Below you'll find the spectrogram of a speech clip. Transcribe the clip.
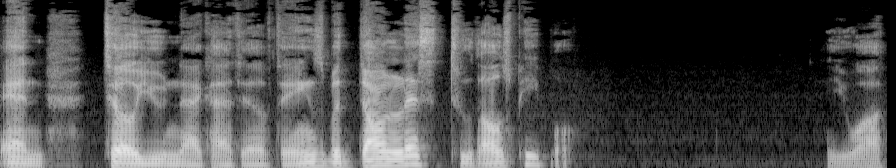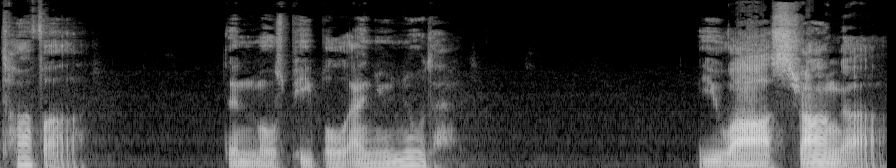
and tell you negative things, but don't listen to those people. You are tougher than most people, and you know that. You are stronger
